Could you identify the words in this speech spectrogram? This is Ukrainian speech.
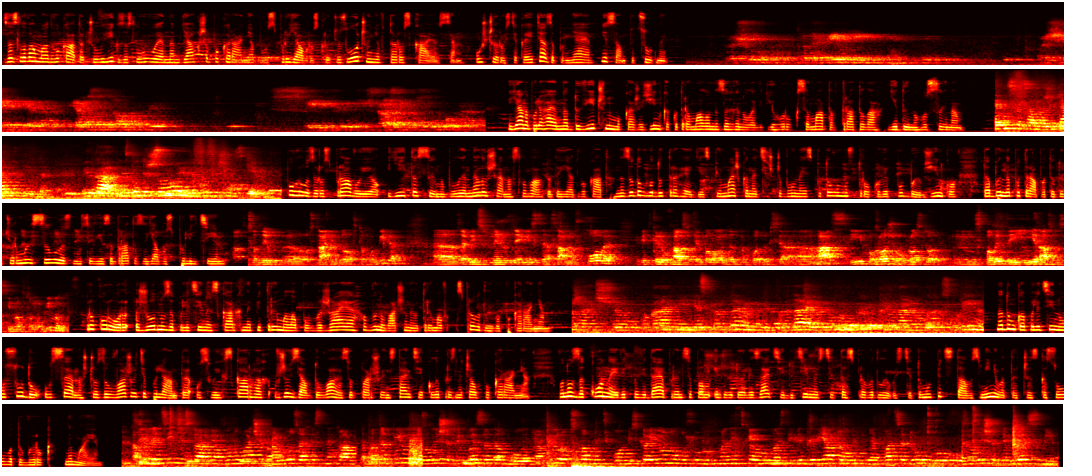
За словами адвоката, чоловік заслуговує на м'якше покарання, бо сприяв розкриттю злочинів та розкаявся. У щирості каяття запевняє і сам підсудний. Я наполягаю на довічному, каже жінка, котра мало не загинула від його рук сама та втратила єдиного сина. Я йому сказала, життя не буде. Яка не будеш зі мною, не будеш ні з ким. Погрози розправою їй та сину були не лише на словах, додає адвокат. Незадовго до трагедії співмешканець, що був на іспитовому строкові, побив жінку та аби не потрапити до тюрми, силою змусив її забрати заяву з поліції. Садив е, останню до автомобіля, е, завіз в нелюдне місце, а саме в поле, відкрив газовий балон, де знаходився е, газ, і погрожував просто спалити її разом з цим автомобілем. Прокурор жодну з апеляційних скарг не підтримала, бо вважає, обвинувачений отримав справедливе покарання. Вважаю, що покарання є справедливим, відповідає вимогам Кримінального кодексу України. На думку апеляційного суду, усе, на що зауважують апелянти у своїх скаргах, вже взяв до уваги суд першої інстанції, коли призначав покарання. Воно законне і відповідає принципам індивідуалізації, доцільності та справедливості. Тому підстав змінювати чи скасовувати вирок немає. Апеляційні скарги обвинувачено його захисника та потерпілих залишити без задоволення. Вирок Славутського міськрайонного суду Хмельницької області від 9 грудня 2022 року залишити без змін.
